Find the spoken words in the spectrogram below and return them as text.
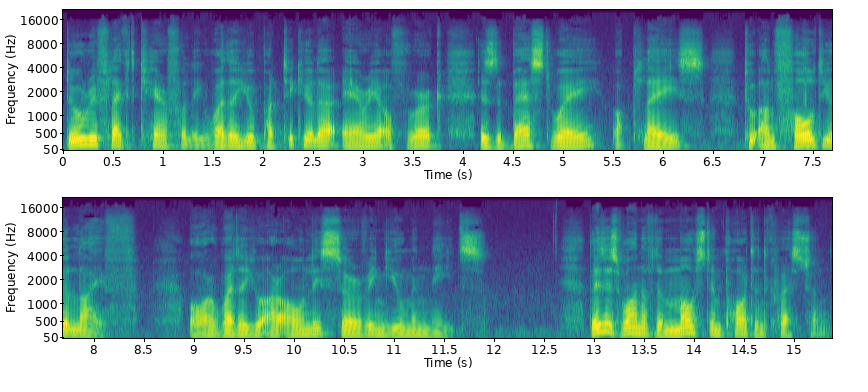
do reflect carefully whether your particular area of work is the best way or place to unfold your life, or whether you are only serving human needs. This is one of the most important questions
